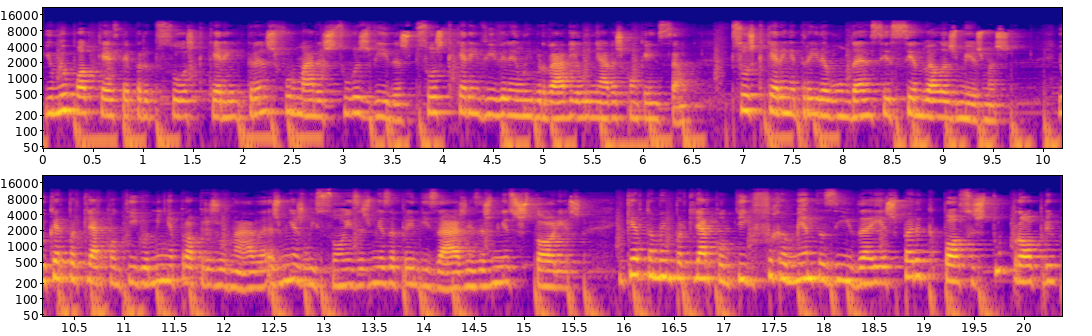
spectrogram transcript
e o meu podcast é para pessoas que querem transformar as suas vidas, pessoas que querem viver em liberdade e alinhadas com quem são, pessoas que querem atrair abundância sendo elas mesmas. Eu quero partilhar contigo a minha própria jornada, as minhas lições, as minhas aprendizagens, as minhas histórias e quero também partilhar contigo ferramentas e ideias para que possas tu próprio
